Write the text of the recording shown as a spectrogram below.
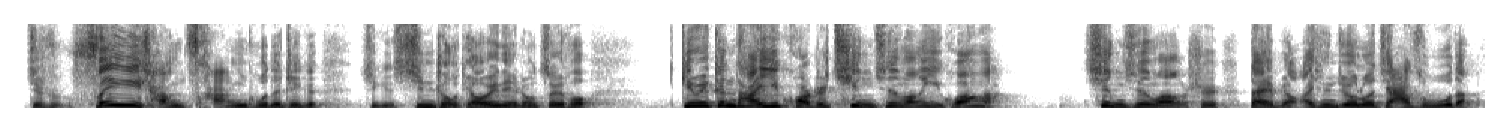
就是非常残酷的这个这个辛丑条约内容，最后，因为跟他一块儿是庆亲王奕匡啊。庆亲王是代表爱新觉罗家族的，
